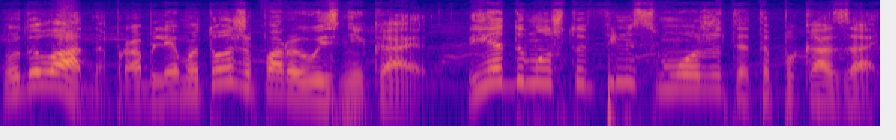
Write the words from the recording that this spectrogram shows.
Ну да ладно, проблемы тоже порой возникают. И я думал, что фильм сможет это показать.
